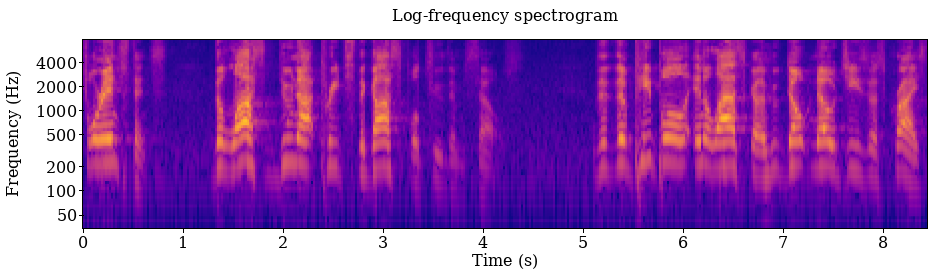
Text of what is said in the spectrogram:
For instance, the lost do not preach the gospel to themselves. The, the people in Alaska who don't know Jesus Christ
